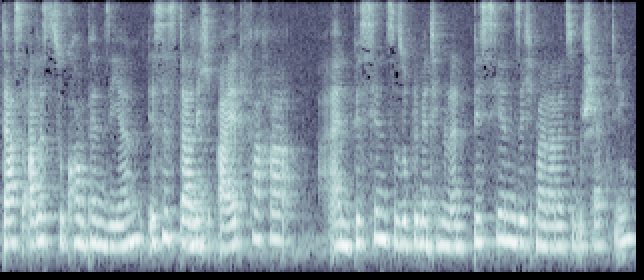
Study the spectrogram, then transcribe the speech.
das alles zu kompensieren? Ist es da nicht einfacher, ein bisschen zu supplementieren und ein bisschen sich mal damit zu beschäftigen?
